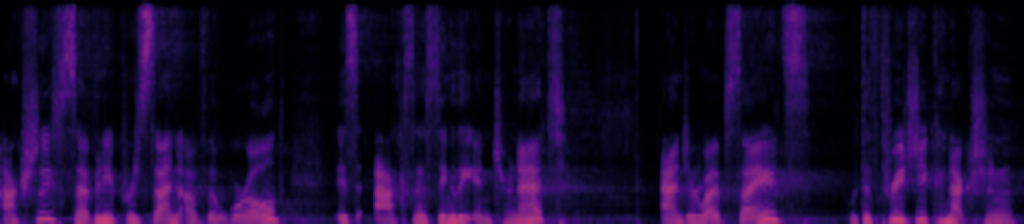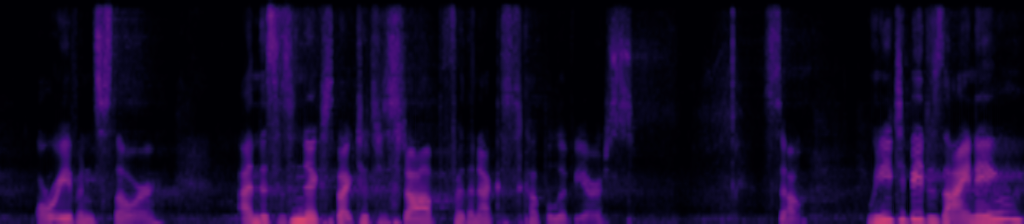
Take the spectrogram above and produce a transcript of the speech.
actually 70% of the world is accessing the internet and your websites with a 3G connection or even slower. And this isn't expected to stop for the next couple of years. So we need to be designing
